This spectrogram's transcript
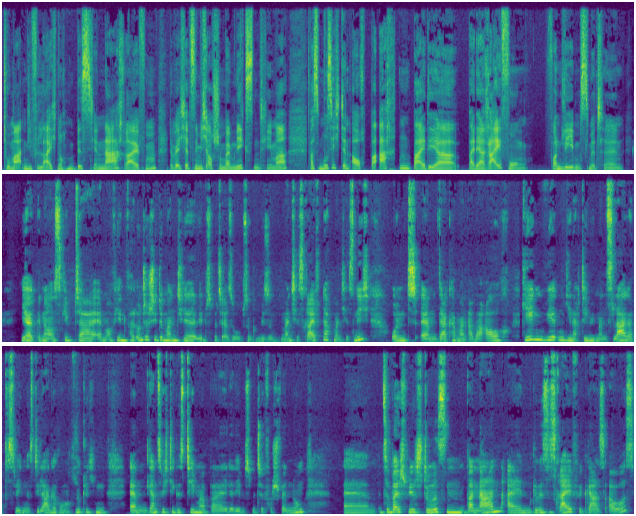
Tomaten, die vielleicht noch ein bisschen nachreifen. Da wäre ich jetzt nämlich auch schon beim nächsten Thema. Was muss ich denn auch beachten bei der, bei der Reifung von Lebensmitteln? Ja, genau. Es gibt da ähm, auf jeden Fall Unterschiede. Manche Lebensmittel, also Obst und Gemüse, manches reift nach, manches nicht. Und ähm, da kann man aber auch gegenwirken, je nachdem, wie man es lagert. Deswegen ist die Lagerung auch wirklich ein ähm, ganz wichtiges Thema bei der Lebensmittelverschwendung. Ähm, zum Beispiel stoßen Bananen ein gewisses Reifegas aus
